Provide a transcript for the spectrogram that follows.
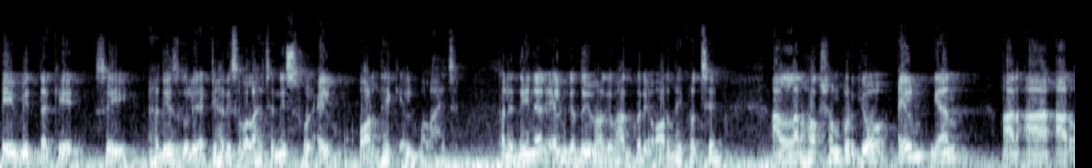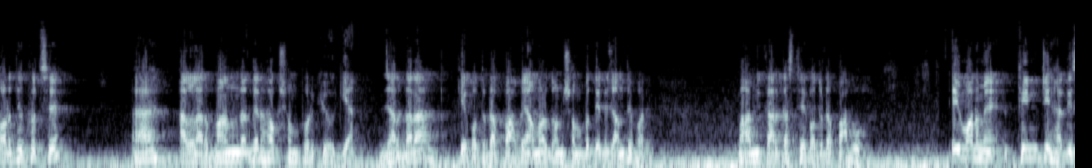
এই বিদ্যাকে সেই হাদিসগুলির একটি হাদিসে বলা হয়েছে, নিসফুল এলম অর্ধেক এলম বলা হয়েছে। তাহলে দিনের এলমকে দুই ভাগে ভাগ করে অর্ধেক হচ্ছে আল্লাহর হক সম্পর্কীয় এলম, জ্ঞান, আর আর অর্ধেক হচ্ছে আল্লাহর বান্দাদের হক সম্পর্কীয় জ্ঞান, যার দ্বারা কে কতটা পাবে, আমার ধন সম্পদ এটা জানতে পারেন বা আমি কার কাছ থেকে কতটা পাবো। এই মর্মে তিনটি হাদিস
